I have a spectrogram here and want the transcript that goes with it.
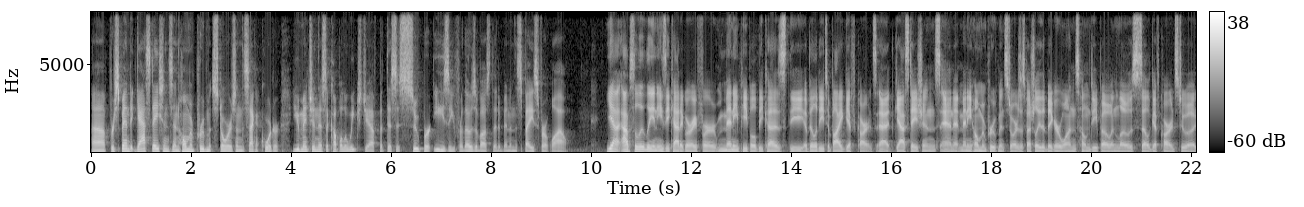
Uh, for spend at gas stations and home improvement stores in the second quarter. You mentioned this a couple of weeks, Jeff, but this is super easy for those of us that have been in the space for a while. Yeah, absolutely an easy category for many people because the ability to buy gift cards at gas stations and at many home improvement stores, especially the bigger ones, Home Depot and Lowe's sell gift cards to a,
